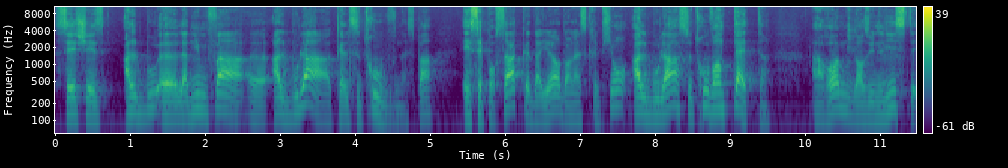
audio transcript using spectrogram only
C'est chez euh, la nympha euh, Albula qu'elle se trouve, n'est-ce pas? Et c'est pour ça que d'ailleurs dans l'inscription, Albula se trouve en tête. À Rome, dans une liste,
